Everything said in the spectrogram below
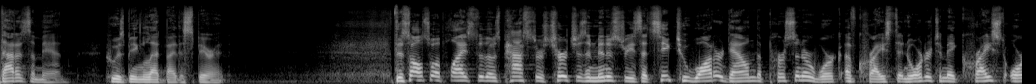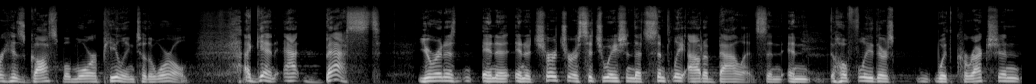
That is a man who is being led by the Spirit. This also applies to those pastors, churches, and ministries that seek to water down the person or work of Christ in order to make Christ or his gospel more appealing to the world. Again, at best, you're in a, in a, in a church or a situation that's simply out of balance. And, and hopefully, there's, with correction,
